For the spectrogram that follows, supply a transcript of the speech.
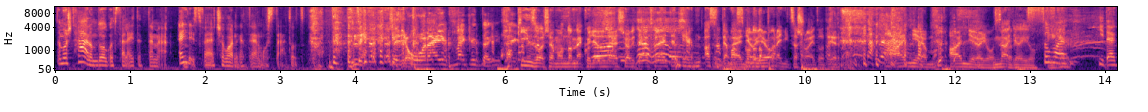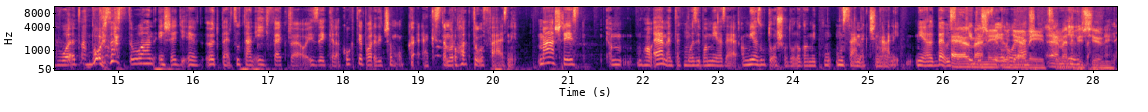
Na most három dolgot felejtettem el. Egyrészt felcsavarni a termosztátot. Egy óráig feküdtem. Ha kínzol sem mondom meg, hogy az az első, amit elfelejtettél. Azt hittem azt mondod, a jó. paranyica sajtot érted. Annyira, annyira jó. Nagyon jó. Szóval Igen. hideg volt, borzasztóan, és egy öt perc után így fekve a izékkel, a koktélparadicsomokkal elkezdtem rohadtul fázni. Másrészt ha elmentek moziba, mi az, el, mi az utolsó dolog, amit mu- muszáj megcsinálni, mielőtt beülsz egy két és fél órás. Elmenni pisilni.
